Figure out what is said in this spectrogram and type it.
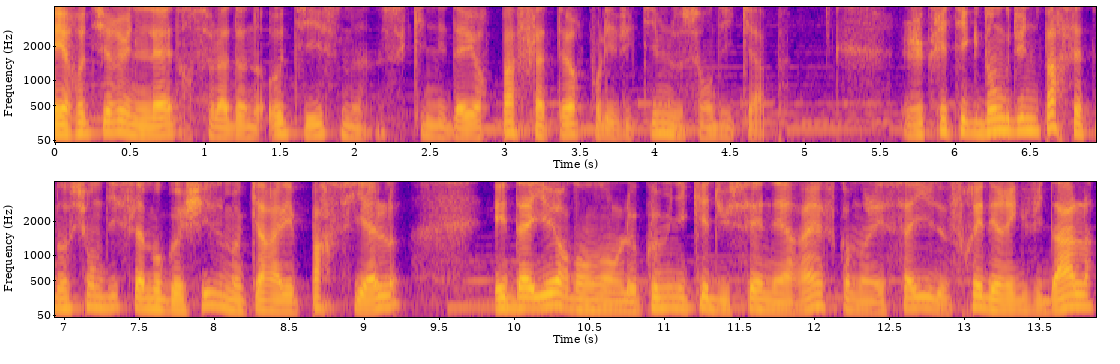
y retirer une lettre, cela donne autisme, ce qui n'est d'ailleurs pas flatteur pour les victimes de ce handicap. Je critique donc d'une part cette notion d'islamo-gauchisme car elle est partielle, et d'ailleurs dans le communiqué du CNRS, comme dans les saillies de Frédéric Vidal,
